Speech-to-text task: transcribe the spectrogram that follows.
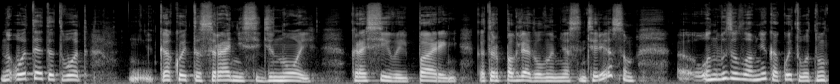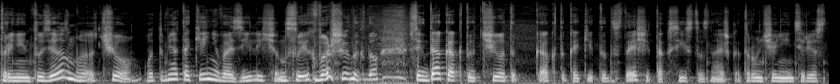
Но вот этот вот какой-то с ранней сединой красивый парень, который поглядывал на меня с интересом, э, он вызвал во мне какой-то вот внутренний энтузиазм. А что? Вот меня такие не возили еще на своих машинах, но всегда как-то чего-то, как-то какие-то настоящие таксисты, знаешь, которым ничего не интересно.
